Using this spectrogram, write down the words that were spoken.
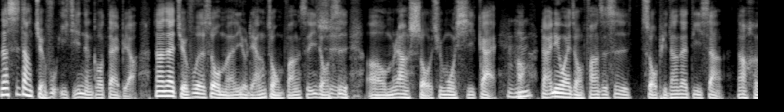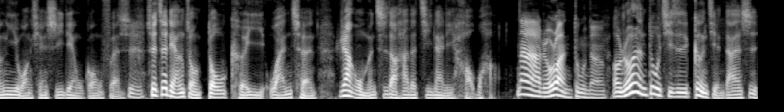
那适当卷腹已经能够代表。那在卷腹的时候，我们有两种方式，一种是，是呃，我们让手去摸膝盖，好，那另外一种方式是手平躺在地上，然后横移往前十一点五公分。是，所以这两种都可以完成，让我们知道它的肌耐力好不好。那柔软度呢？哦，柔软度其实更简单是，是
